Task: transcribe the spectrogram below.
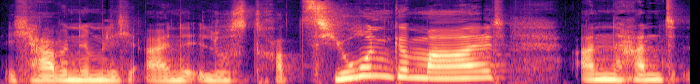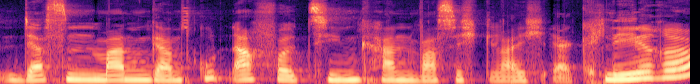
Ich habe nämlich eine Illustration gemalt, anhand dessen man ganz gut nachvollziehen kann, was ich gleich erkläre.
